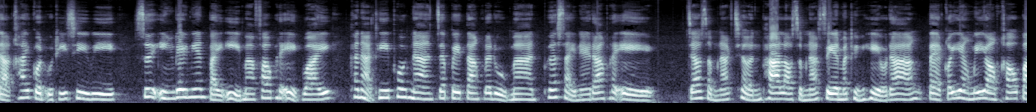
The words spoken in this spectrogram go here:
จากค่ายกฎอุทิศชีวี ซื่ออิงเรียกเนียนไปอีมาเฝ้าพระเอกไว้ ขณะที่พวกนางจะไปตามกระดูกมารเพื่อใส่ในร่างพระเอก เจ้าสำนักเฉินพาเหล่าสำนักเซียนมาถึงเหวร้าง แต่ก็ยังไม่ยอมเข้าไป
